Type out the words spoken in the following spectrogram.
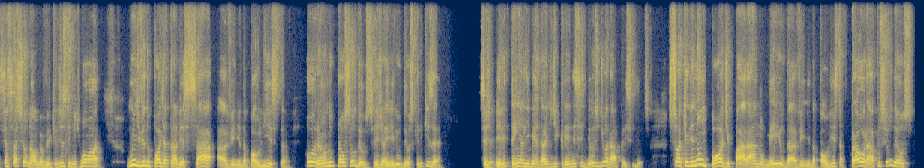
sensacional, ao meu ver, que ele diz o seguinte: bom, ó, um indivíduo pode atravessar a Avenida Paulista orando para o seu Deus, seja ele o Deus que ele quiser. Ou seja, ele tem a liberdade de crer nesse Deus e de orar para esse Deus. Só que ele não pode parar no meio da Avenida Paulista para orar para o seu Deus.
